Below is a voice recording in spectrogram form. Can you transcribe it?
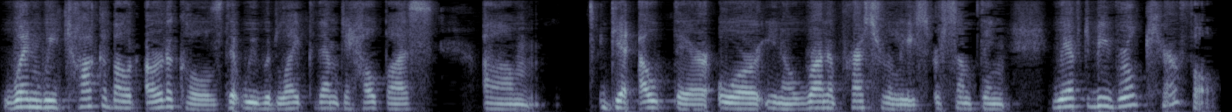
when we talk about articles that we would like them to help us um, get out there or, you know, run a press release or something, we have to be real careful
